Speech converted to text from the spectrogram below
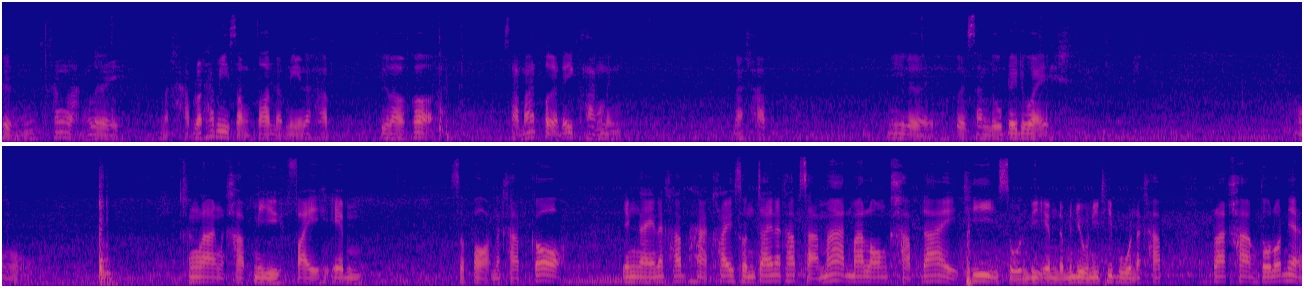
ถึงข้างหลังเลยนะครับ แล้วถ้ามี 2 ตอนแบบนี้นะครับ คือเราก็สามารถเปิดได้อีกครั้งหนึ่งนะครับ นี่เลย เปิดซันรูฟได้ด้วย ข้างล่างนะครับมีไฟ M Sport นะครับ ก็ยังไงนะครับ หากใครสนใจนะครับ สามารถมาลองขับได้ที่ศูนย์ BMW นิธิบูรณ์นะครับ ราคาของตัวรถเนี่ย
